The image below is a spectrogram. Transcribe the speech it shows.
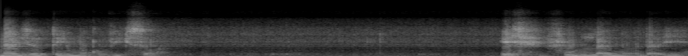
mas eu tenho uma convicção. Esse fulano daí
